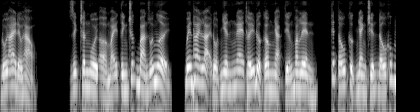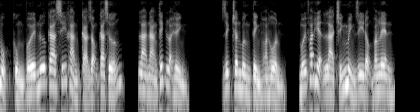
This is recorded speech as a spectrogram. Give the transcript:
đối ai đều hảo. Dịch trần ngồi ở máy tính trước bàn dối người, bên hai lại đột nhiên nghe thấy được âm nhạc tiếng vang lên, tiết tấu cực nhanh chiến đấu khúc mục cùng với nữ ca sĩ khản cả giọng ca sướng, là nàng thích loại hình. Dịch chân bừng tỉnh hoàn hồn, mới phát hiện là chính mình di động vang lên,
